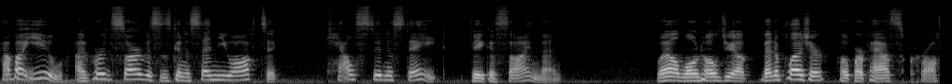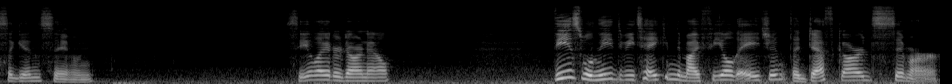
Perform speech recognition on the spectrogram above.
How about you? I've heard Sarvis is going to send you off to Calston Estate. Big assignment. Well, won't hold you up. Been a pleasure. Hope our paths cross again soon. See you later, Darnell. These will need to be taken to my field agent, the Death Guard Simmer.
